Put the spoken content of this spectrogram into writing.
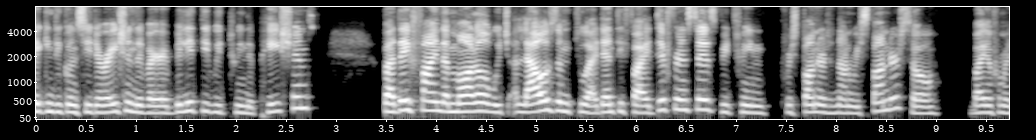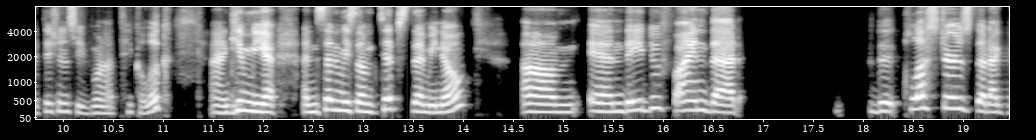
take into consideration the variability between the patients. But they find a model which allows them to identify differences between responders and non-responders. So bioinformaticians, if you want to take a look and give me a, and send me some tips, let me know. Um, and they do find that the clusters that are,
